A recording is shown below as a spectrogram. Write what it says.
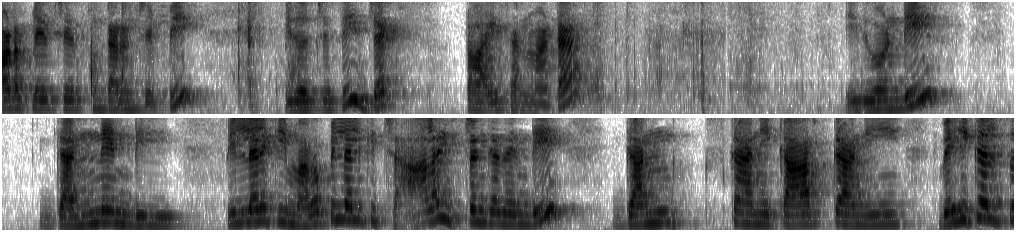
ఆర్డర్ ప్లేస్ చేసుకుంటారని చెప్పి ఇది వచ్చేసి జెక్స్ టాయ్స్ అన్నమాట. ఇదిగోండి గన్ అండి పిల్లలకి మగపిల్లలకి చాలా ఇష్టం కదండి. గన్స్ కానీ కార్స్ కానీ వెహికల్స్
